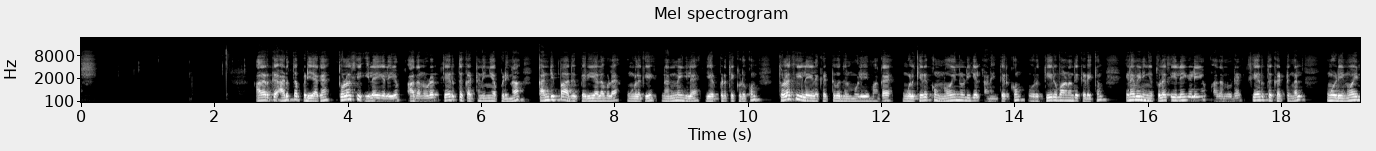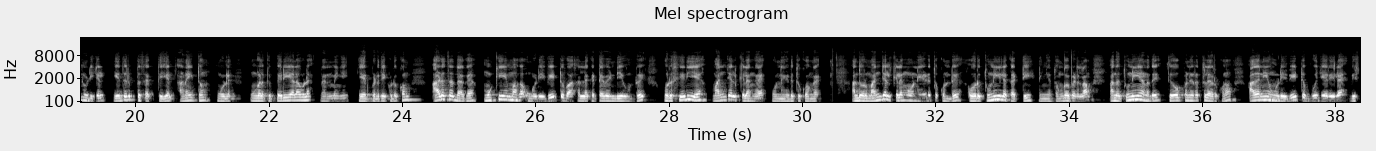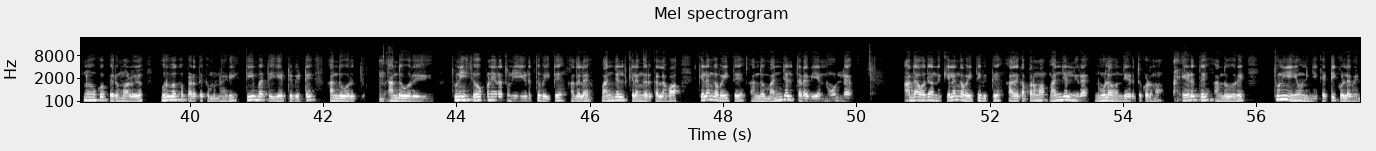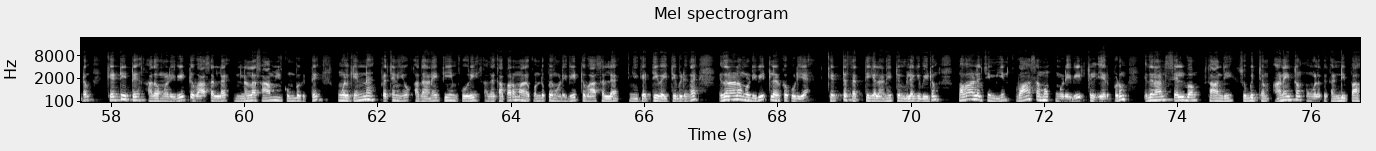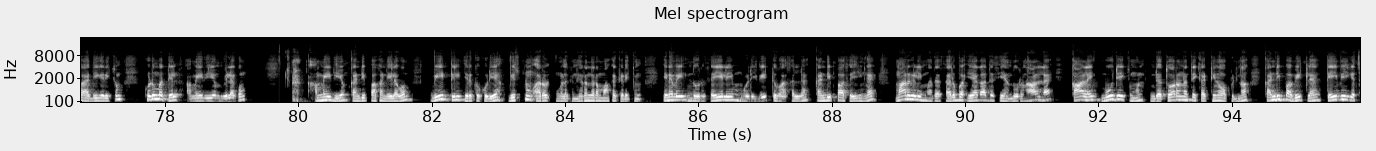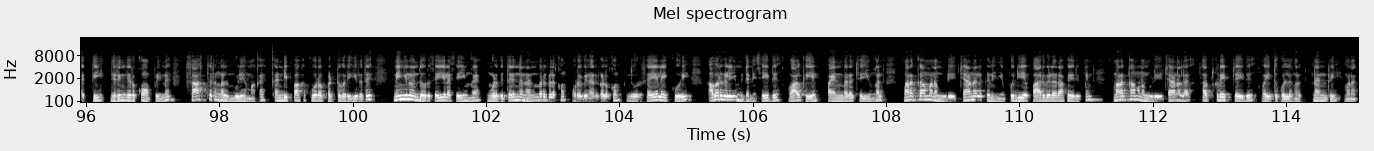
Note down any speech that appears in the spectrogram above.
அதற்கு அடுத்தபடியாக துளசி இலைகளையும் அதனுடன் சேர்த்து கட்டுனீங்க அப்படின்னா கண்டிப்பா அது பெரிய அளவுல உங்களுக்கு நன்மைகளை ஏற்படுத்தி கொடுக்கும். துளசி இலைகளை கட்டுவதன் மூலியமாக உங்களுக்கு இருக்கும் நோய் நொடிகள் அனைத்திற்கும் ஒரு தீர்வானது கிடைக்கும். எனவே நீங்க துளசி இலைகளையும் அதனுடன் சேர்த்து கட்டுங்கள். உங்களுடைய நோய் நொடிகள் எதிர்ப்பு சக்திகள் அனைத்தும் உங்களை உங்களுக்கு பெரிய அளவுல நன்மையை ஏற்படுத்தி கொடுக்கும். அடுத்ததாக முக்கியமாக உங்களுடைய வீட்டு வாசல்ல கட்ட வேண்டிய ஒன்று ஒரு சிறிய மஞ்சள் கிழங்க ஒன்று எடுத்துக்கோங்க. அந்த ஒரு மஞ்சள் கிழங்கு ஒன்று எடுத்துக்கொண்டு ஒரு துணியில கட்டி நீங்க தொங்க விடலாம். அந்த துணியானது சிவப்பு நிறத்துல இருக்கணும். அதனையும் உங்களுடைய வீட்டு பூஜை அறையில விஷ்ணுவுக்கோ பெருமாளையோ உருவாக்கப்படத்துக்கு முன்னாடி தீபத்தை ஏற்றிவிட்டு அந்த ஒரு அந்த ஒரு துணி சிவப்பு நிற துணியை எடுத்து வைத்து அதுல மஞ்சள் கிழங்கு இருக்குல்லவா கிழங்க வைத்து அந்த மஞ்சள் தடவிய நூல்ல அதாவது அந்த கிழங்கை வைத்து விட்டு அதுக்கப்புறமா மஞ்சள் நிற நூலை வந்து எடுத்துக்கிடணும் எடுத்து அந்த ஒரு துணியையும் நீங்கள் கெட்டிக்கொள்ள வேண்டும். கெட்டிட்டு அதை உங்களுடைய வீட்டு வாசலில் நல்லா சாமியை கும்பிக்கிட்டு உங்களுக்கு என்ன பிரச்சனையோ அதை அனைத்தையும் கூறி அதுக்கப்புறமா அதை கொண்டு போய் உங்களுடைய வீட்டு வாசலில் நீங்கள் கெட்டி வைத்து விடுங்க. இதனால் உங்களுடைய வீட்டில் இருக்கக்கூடிய கெட்ட சக்திகள் அனைத்தும் விலகிவிடும். மகாலட்சுமியின் வாசமும் உங்களுடைய வீட்டில் ஏற்படும். இதனால் செல்வம் சாந்தி சுபிச்சம் அனைத்தும் உங்களுக்கு கண்டிப்பாக அதிகரிக்கும். குடும்பத்தில் அமைதியும் விலகும். அமைதியும் கண்டிப்பாக நிலவும். வீட்டில் இருக்கக்கூடிய விஷ்ணு அருள் உங்களுக்கு நிரந்தரமாக கிடைக்கும். எனவே இந்த ஒரு செயலியும் உங்களுடைய வீட்டு வாசல்ல கண்டிப்பா செய்யுங்க. மார்கழி மத சர்வ ஏகாதசி அந்த ஒரு நாள்ல காலை பூஜைக்கு முன் இந்த தோரணத்தை கட்டினோம் அப்படின்னா கண்டிப்பா வீட்டுல தெய்வீக சக்தி நிறைந்திருக்கும் அப்படின்னு சாஸ்திரங்கள் மூலியமாக கண்டிப்பாக கூறப்பட்டு வருகிறது. நீங்களும் இந்த ஒரு செயலை செய்யுங்க. உங்களுக்கு தெரிந்த நண்பர்களுக்கும் உறவினர்களுக்கும் இந்த ஒரு செயலை கூறி அவர்களையும் இதனை செய்து வாழ்க்கையில் பயன்பெற செய்யுங்கள். மறக்காம நம்முடைய சேனலுக்கு நீங்க புதிய பார்வையாளராக இருப்பின் மறக்காமல் நம்முடைய சேனலை சப்ஸ்கிரைப் செய்து வைத்துக் கொள்ளுங்கள். நன்றி வணக்கம்.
